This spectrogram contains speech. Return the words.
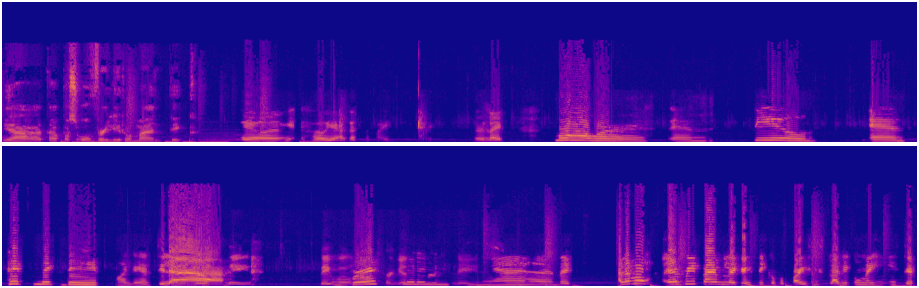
Yeah, tapos overly romantic. Ayun. Oh, yeah, that's a story. They're like, flowers and fields and picnic dates. Mga ganyan sila. Birthdays. They will not forget birthdays. Yan. Like, alam mo, every time like I think of a Pisces, lagi kong naiisip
